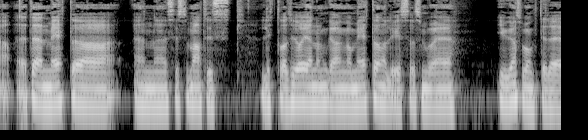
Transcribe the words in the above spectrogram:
Ja, dette er en meta, en eh, systematisk litteraturgjennomgang og metaanalyse, som jo er i utgangspunktet det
